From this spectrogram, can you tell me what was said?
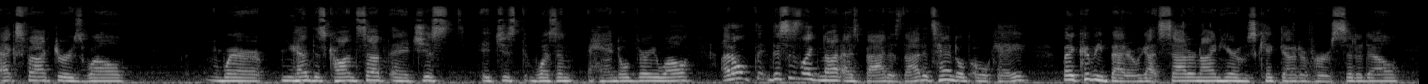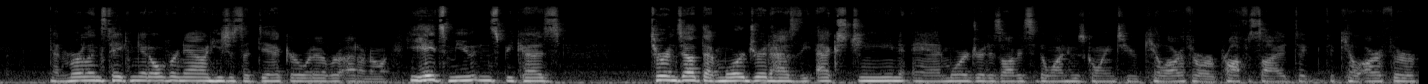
X Factor as well, where you had this concept and it just it just wasn't handled very well. I don't think this is like not as bad as that. It's handled okay, but it could be better. We got Saturnine here who's kicked out of her citadel and Merlin's taking it over now and he's just a dick or whatever. I don't know. He hates mutants because turns out that Mordred has the X gene, and Mordred is obviously the one who's going to kill Arthur or prophesied to, to kill Arthur.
